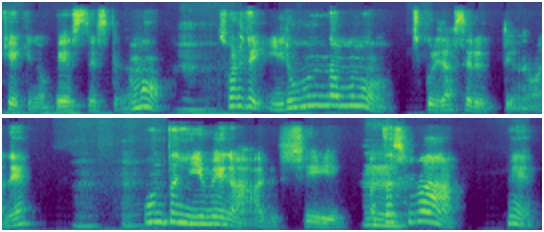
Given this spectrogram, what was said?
ケーキのベースですけども、うん。それでいろんなものを作り出せるっていうのはね、本当に夢があるし、うん。私はね、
